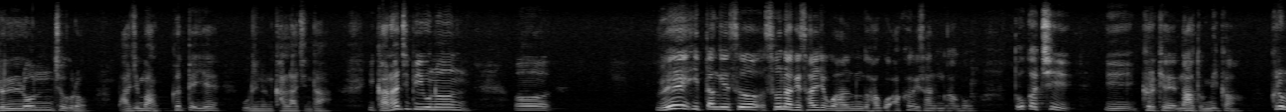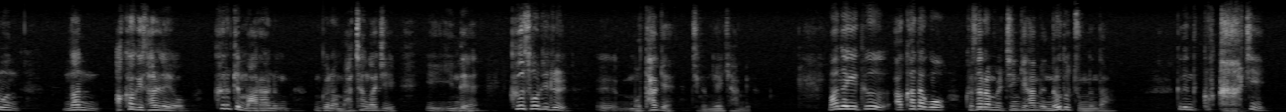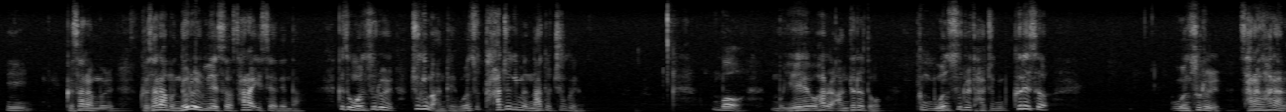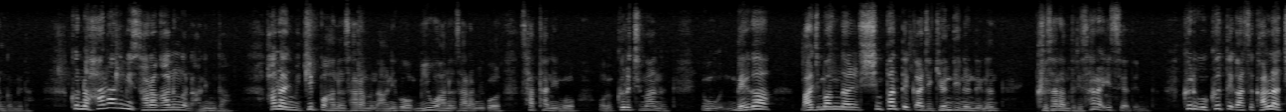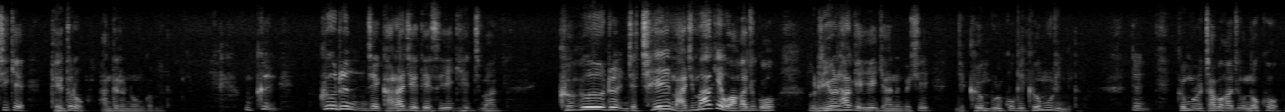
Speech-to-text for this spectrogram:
결론적으로 마지막 그때에 우리는 갈라진다. 이 가라지 비유는 어, 왜 이 땅에서 선하게 살려고 하는 거하고 악하게 사는 거하고 똑같이 이, 그렇게 놔둡니까? 그러면 난 악하게 살래요. 그렇게 말하는 거나 마찬가지인데 그 소리를 못하게 지금 얘기합니다. 만약에 그 악하다고 그 사람을 징계하면 너도 죽는다. 근데 끝까지 그 사람을 그 사람은 너를 위해서 살아 있어야 된다. 그래서 원수를 죽이면 안 돼. 원수 다 죽이면 나도 죽어요. 뭐, 뭐 예화를 안 들어도 그럼 원수를 다 죽이면 그래서 원수를 사랑하라는 겁니다. 그러나 하나님이 사랑하는 건 아닙니다. 하나님이 기뻐하는 사람은 아니고 미워하는 사람이고 사탄이고 어, 그렇지만 내가 마지막 날 심판 때까지 견디는 데는 그 사람들이 살아 있어야 됩니다. 그리고 그때 가서 갈라지게 되도록 만들어 놓은 겁니다. 그 글은 이제 가라지에 대해서 얘기했지만 그거를 이제 제일 마지막에 와가지고 리얼하게 얘기하는 것이 이제 그 물고기 그물입니다. 그물을 잡아가지고 놓고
